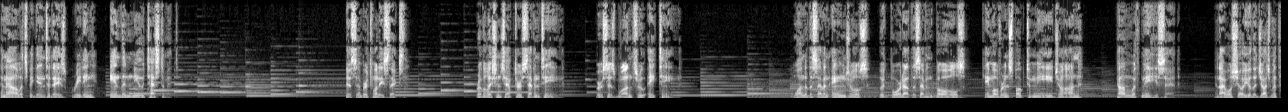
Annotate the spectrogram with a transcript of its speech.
And now let's begin today's reading in the New Testament. December 26th. Revelation chapter 17, verses 1 through 18. One of the seven angels who had poured out the seven bowls came over and spoke to me, John, Come with me, he said, and I will show you the judgment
